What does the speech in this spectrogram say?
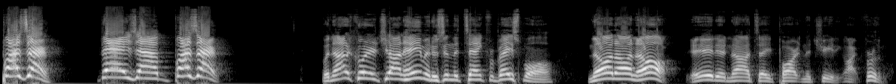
buzzer. There's a buzzer. But not according to Jon Heyman, who's in the tank for baseball. No, no, no. He did not take part in the cheating. All right, furthermore,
